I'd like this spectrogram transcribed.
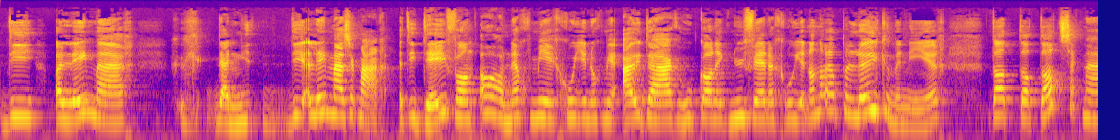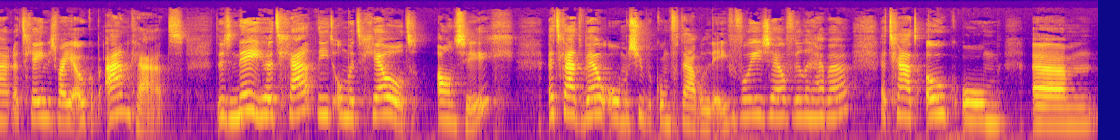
die alleen maar niet, die alleen maar, zeg maar het idee van... oh, nog meer groeien, nog meer uitdagen. Hoe kan ik nu verder groeien? En dan op een leuke manier. Dat, dat dat, zeg maar, hetgeen is waar je ook op aangaat. Dus nee, het gaat niet om het geld aan zich. Het gaat wel om een super comfortabel leven voor jezelf willen hebben. Het gaat ook om... Um,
